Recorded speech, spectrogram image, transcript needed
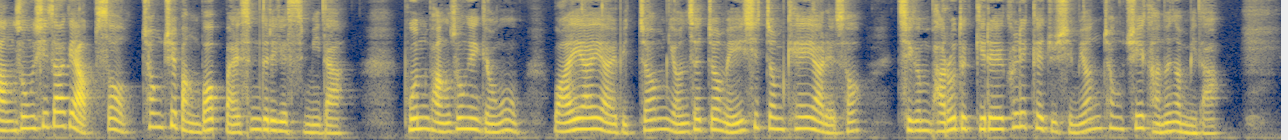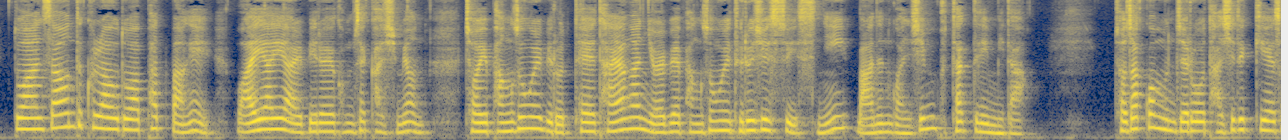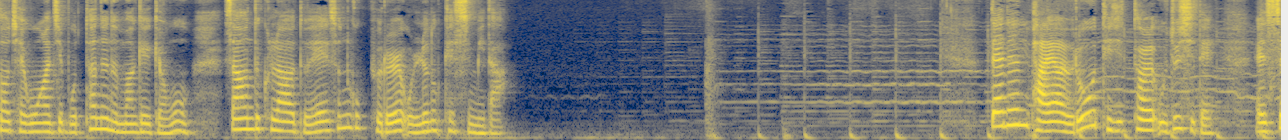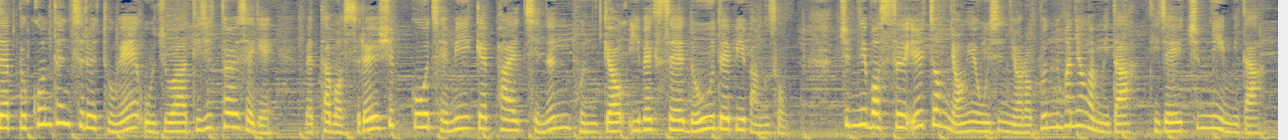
방송 시작에 앞서 청취 방법 말씀드리겠습니다. 본 방송의 경우 yirb.연세.ac.kr에서 지금 바로 듣기를 클릭해 주시면 청취 가능합니다. 또한 사운드 클라우드와 팟빵에 yirb를 검색하시면 저희 방송을 비롯해 다양한 열배 방송을 들으실 수 있으니 많은 관심 부탁드립니다. 저작권 문제로 다시 듣기에서 제공하지 못하는 음악의 경우 사운드 클라우드에 선곡표를 올려놓겠습니다. 때는 바야흐로 디지털 우주시대, SF 콘텐츠를 통해 우주와 디지털 세계, 메타버스를 쉽고 재미있게 파헤치는 본격 200세 노후 대비 방송, 춤니버스 1.0에 오신 여러분 환영합니다. DJ 춤니입니다.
